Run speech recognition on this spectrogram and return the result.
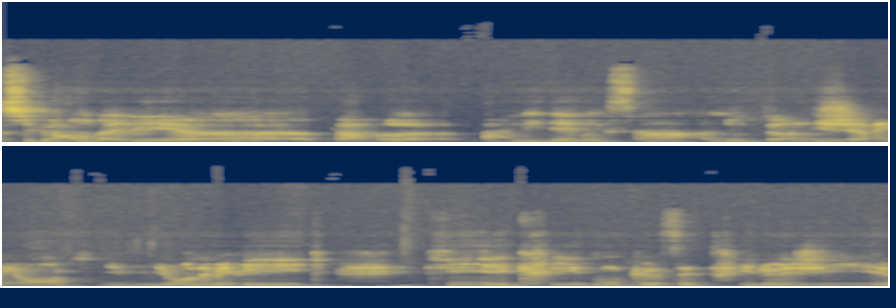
super emballée par par l'idée. Donc c'est un, auteur nigérian qui vit en Amérique, qui écrit donc cette trilogie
